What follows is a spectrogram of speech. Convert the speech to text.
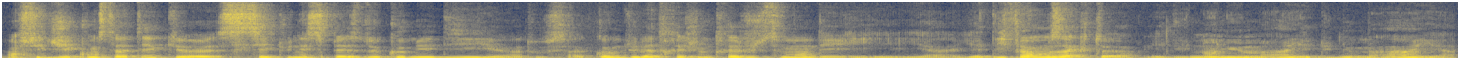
Ensuite, j'ai constaté que c'est une espèce de comédie, euh, tout ça. Comme tu l'as très, très justement dit, il y, a, il y, a, différents acteurs. Il y a du non-humain, il y a du humain, il y a,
